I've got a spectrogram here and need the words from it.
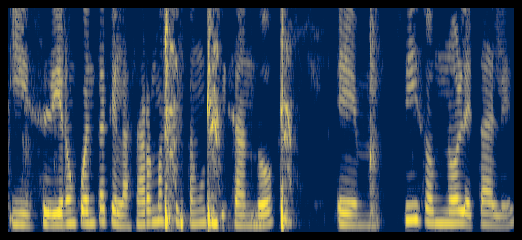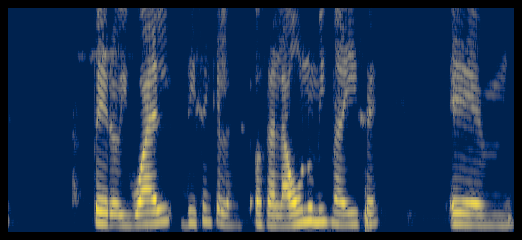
y, se dieron cuenta que las armas que están utilizando em, sí son no letales, pero igual dicen que las, o sea, la ONU misma dice Em,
